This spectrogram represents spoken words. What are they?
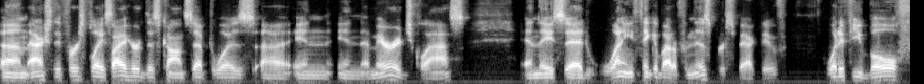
um, actually, the first place I heard this concept was uh, in in a marriage class, and they said, "Why don't you think about it from this perspective? What if you both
